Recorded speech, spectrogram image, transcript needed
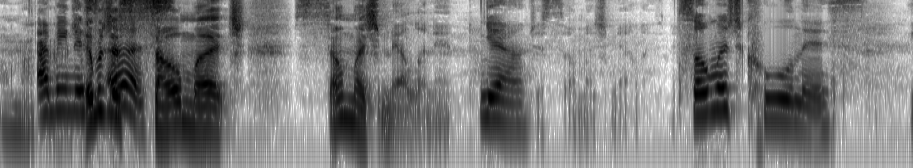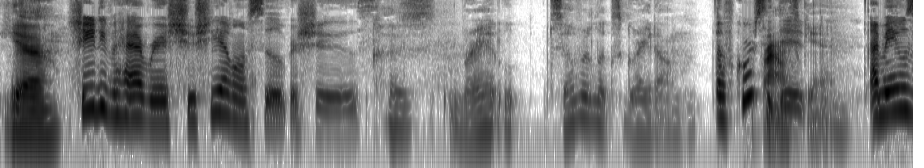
Oh my I mean, gosh. it's it was just so much, so much melanin, yeah just so much melanin. so much coolness. Yeah, she didn't even have red shoes. She had on silver shoes. Because red silver looks great on Of course brown it did. skin. I mean, it was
